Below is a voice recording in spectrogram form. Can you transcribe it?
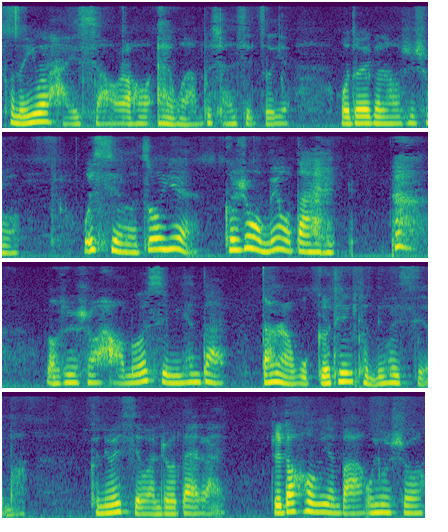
可能因为还小，然后爱玩，不喜欢写作业，我都会跟老师说：“我写了作业，可是我没有带。”老师说：“好，没关系，明天带。”当然，我隔天肯定会写嘛，肯定会写完之后带来。直到后面吧，我又说：“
